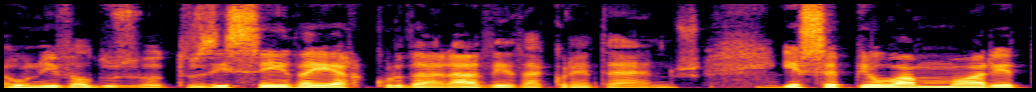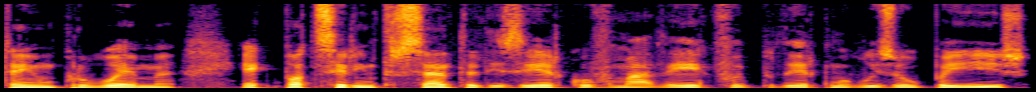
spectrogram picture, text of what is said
ao nível dos outros. E se a ideia é recordar a AD há 40 anos, esse apelo à memória tem um problema. É que pode ser interessante a dizer que houve uma AD que foi poder, que mobilizou o país,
